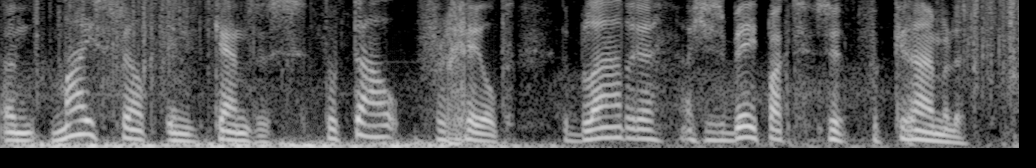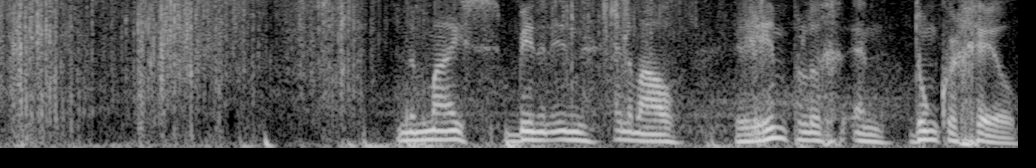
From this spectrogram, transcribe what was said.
Een maïsveld in Kansas. Totaal vergeeld. De bladeren, als je ze beetpakt, ze verkruimelen. En de mais binnenin helemaal rimpelig en donkergeel.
